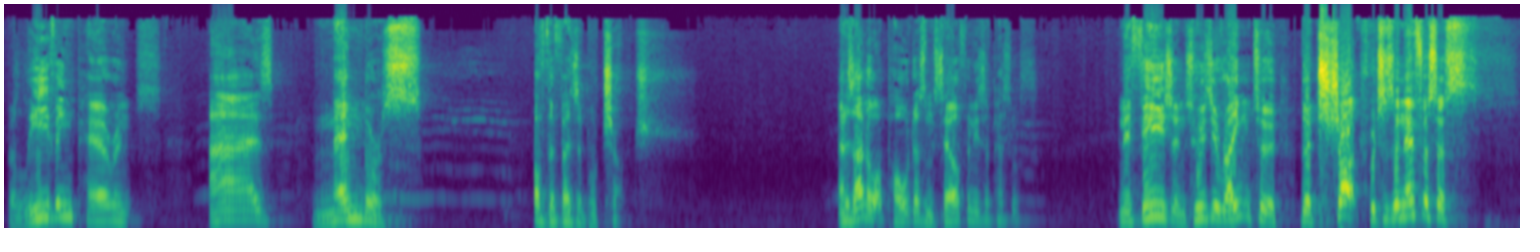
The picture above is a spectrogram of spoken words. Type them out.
believing parents, as members of the visible church. And is that not what Paul does himself in his epistles? In Ephesians, who's he writing to? The church, which is in Ephesus.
